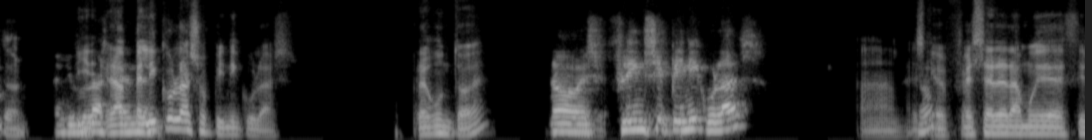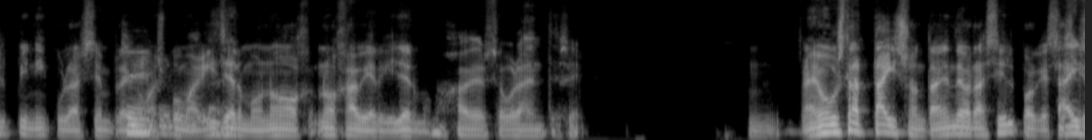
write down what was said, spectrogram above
Pendleton. ¿Y películas ¿Eran Pendleton. películas o pinículas? Pregunto, ¿eh? No, es Flins y Pinículas. Ah, es ¿No? que Fesser era muy de decir pinículas siempre, Sí, como espuma. pinículas. Guillermo, no, no Javier, Guillermo. No, Javier, seguramente, sí. Mm. A mí me gusta Tyson, también de Brasil, porque se, escribe,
